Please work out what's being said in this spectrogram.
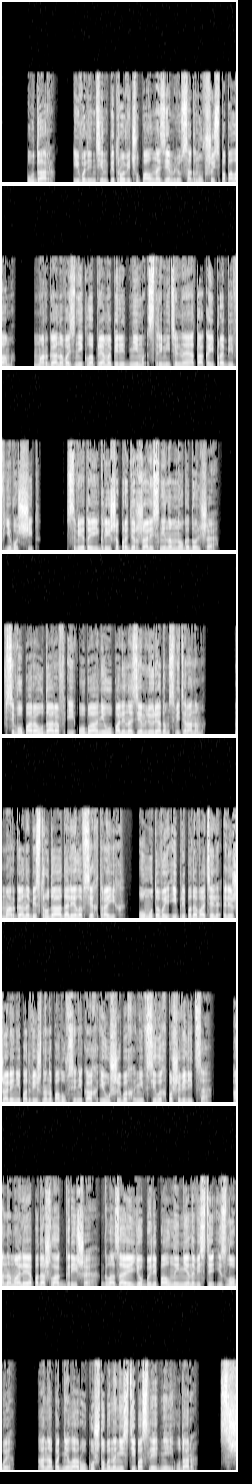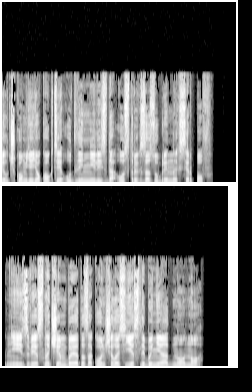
Удар, и Валентин Петрович упал на землю, согнувшись пополам. Маргана возникла прямо перед ним, стремительной атакой пробив его щит. Света и Гриша продержались не намного дольше. Всего пара ударов, и оба они упали на землю рядом с ветераном. Маргана без труда одолела всех троих, Омутовый и преподаватель лежали неподвижно на полу в синяках и ушибах, не в силах пошевелиться. Аномалия подошла к Грише, глаза ее были полны ненависти и злобы. Она подняла руку, чтобы нанести последний удар. С щелчком ее когти удлинились до острых зазубренных серпов. Неизвестно, чем бы это закончилось, если бы не одно «но».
